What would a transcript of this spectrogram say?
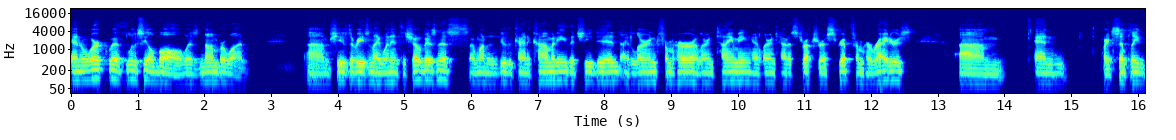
and work with Lucille Ball was number one. Um, she's the reason I went into show business. I wanted to do the kind of comedy that she did. I learned from her. I learned timing. I learned how to structure a script from her writers. Um, and quite simply,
